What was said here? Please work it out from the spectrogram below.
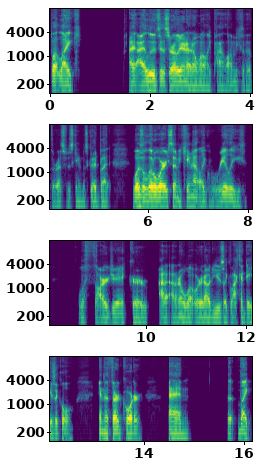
but like I, I alluded to this earlier, and I don't want to like pile on because I thought the rest of his game was good, but was a little worrisome. He came out like really lethargic, or I don't, I don't know what word I would use, like lackadaisical in the third quarter. And uh, like,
